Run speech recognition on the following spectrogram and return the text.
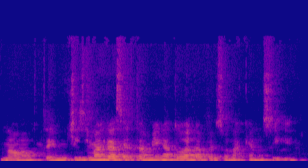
No, usted, muchísimas gracias también a todas las personas que nos siguen.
